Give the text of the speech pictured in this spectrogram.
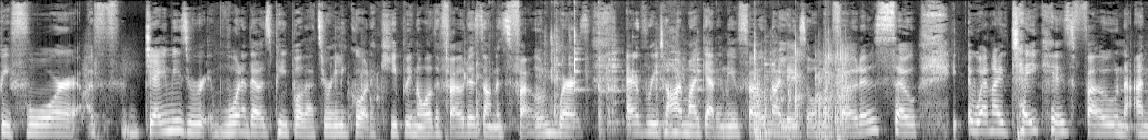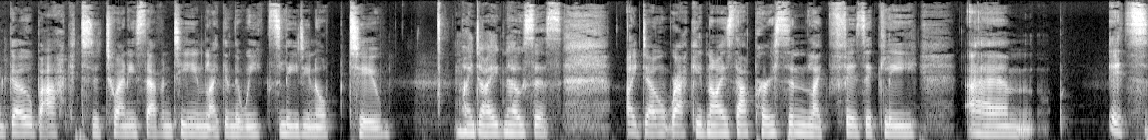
before, Jamie's one of those people that's really good at keeping all the photos on his phone. Whereas every time I get a new phone, I lose all my photos. So when I take his phone and go back to 2017, like in the weeks leading up to my diagnosis, I don't recognize that person like physically. Um, it's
